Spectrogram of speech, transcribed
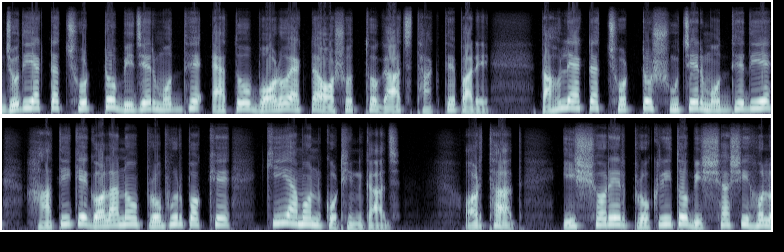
যদি একটা ছোট্ট বীজের মধ্যে এত বড় একটা অসত্য গাছ থাকতে পারে, তাহলে একটা ছোট্ট সূচের মধ্যে দিয়ে হাতিকে গলানো প্রভুর পক্ষে কি এমন কঠিন কাজ? অর্থাৎ, ঈশ্বরের প্রকৃত বিশ্বাসী হল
